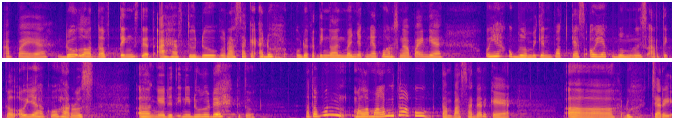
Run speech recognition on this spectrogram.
apa ya do lot of things that I have to do. Ngerasa kayak aduh udah ketinggalan banyak nih aku harus ngapain ya? Oh iya aku belum bikin podcast. Oh iya aku belum nulis artikel. Oh iya aku harus uh, ngedit ini dulu deh gitu. Ataupun malam-malam itu aku tanpa sadar kayak uh, aduh cari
